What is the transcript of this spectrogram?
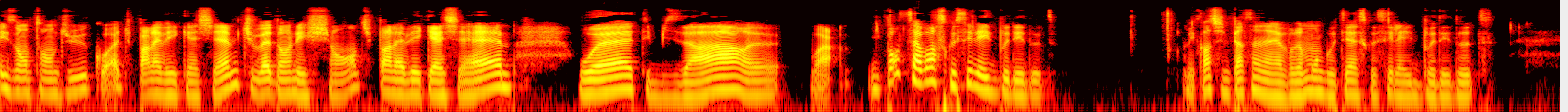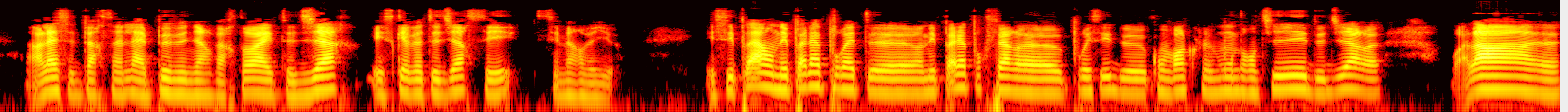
ils ont entendu quoi Tu parles avec Hachem, tu vas dans les champs, tu parles avec Hachem. Ouais, t'es bizarre. Euh, voilà. Ils pensent savoir ce que c'est la beau des doutes. Mais quand une personne a vraiment goûté à ce que c'est la beau des doutes, alors là, cette personne-là, elle peut venir vers toi et te dire, et ce qu'elle va te dire, c'est c'est merveilleux. Et c'est pas, on n'est pas là pour être, euh, on n'est pas là pour faire, euh, pour essayer de convaincre le monde entier, de dire, voilà,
